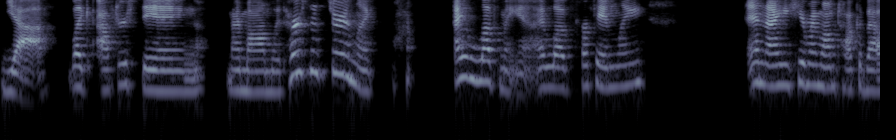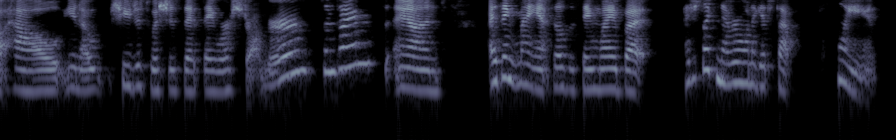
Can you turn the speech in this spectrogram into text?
Yeah. Like after seeing my mom with her sister and like I love my aunt. I love her family. And I hear my mom talk about how, you know, she just wishes that they were stronger sometimes. And I think my aunt feels the same way, but I just like never want to get to that point.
